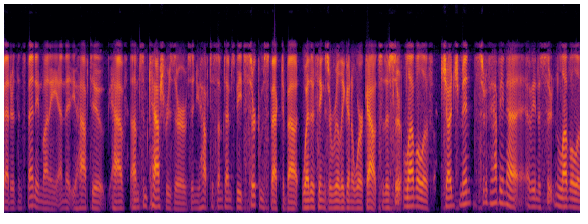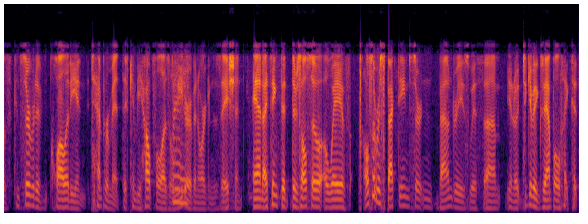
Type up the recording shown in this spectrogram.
better than spending money, and that you have to have um, some cash reserves, and you have to sometimes be circumspect about whether things are really going to work out. So there's a certain level of judgment, sort of having a having a certain level of conservative quality and temperament that can be helpful as a right. leader of an organization. And I think that there's also a way of also respecting certain boundaries with um, you know to give an example like that's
